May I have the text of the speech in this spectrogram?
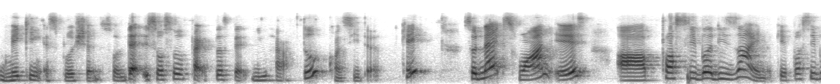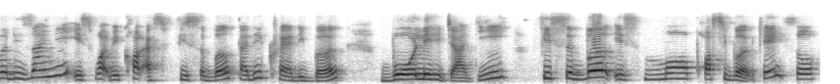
making explosion. So that is also factors that you have to consider. Okay. So next one is uh, possible design. Okay, possible design ni is what we call as feasible. Tadi credible, boleh jadi. Feasible is more possible. Okay, so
